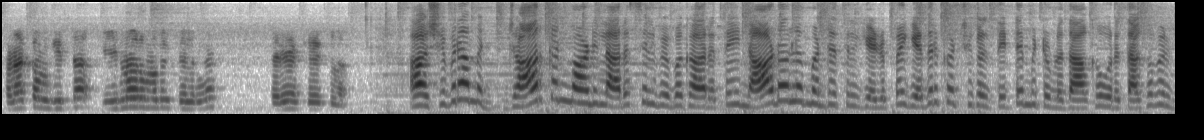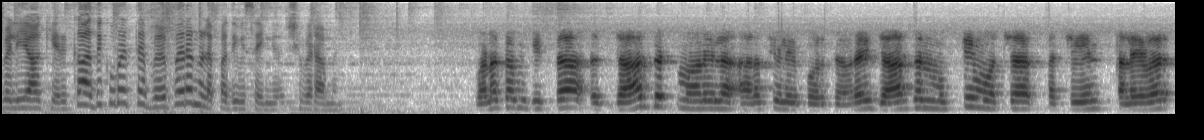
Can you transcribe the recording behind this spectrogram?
வணக்கம் கீதா. இன்னொரு முறை கேளுங்க சரியா கேட்கல. ஆ, சிவராமன் ஜார்க்கண்ட் மாநில அரசியல் விவகாரத்தை நாடாளுமன்றத்தில் எழுப்ப எதிர்க்கட்சிகள் திட்டமிட்டுள்ளதாக ஒரு தகவல் வெளியாகியிருக்கு. அது குறித்த விவரங்களை பதிவு செய்யுங்க சிவராமன். வணக்கம் கீதா. ஜார்க்கண்ட் மாநில அரசியலை பொறுத்தவரை ஜார்க்கண்ட் முக்தி மோர்ச்சா கட்சியின் தலைவர்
